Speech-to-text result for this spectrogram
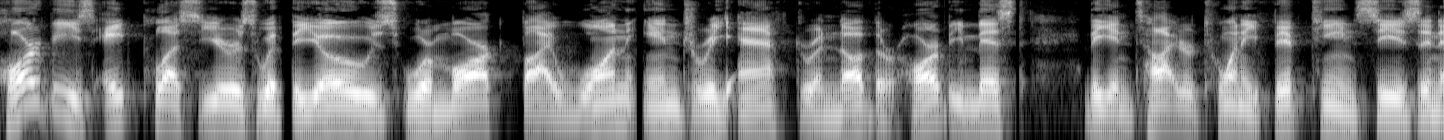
Harvey's eight plus years with the O's were marked by one injury after another. Harvey missed the entire 2015 season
